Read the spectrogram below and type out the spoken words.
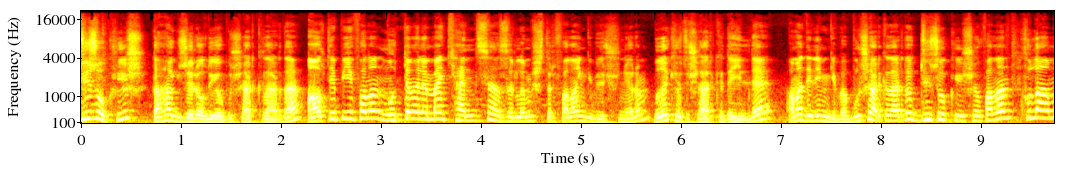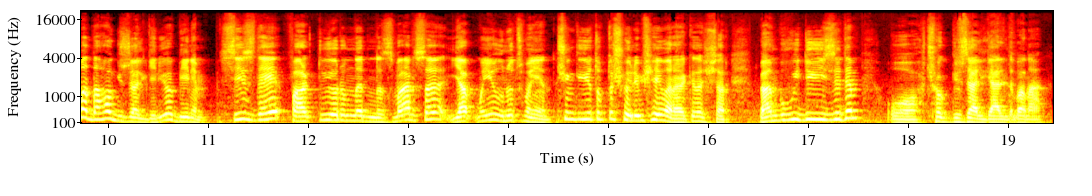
düz okuyuş daha güzel oluyor bu şarkılarda. Altyapıyı falan muhtemelen ben kendisi hazırlamıştır falan gibi düşünüyorum. Bu da kötü şarkı değildi. Ama dediğim gibi bu şarkılarda düz okuyuşu falan kulağıma daha güzel geliyor benim. Siz de farklı yorumlarınız varsa yapmayı unutmayın. Çünkü YouTube'da şöyle bir şey var arkadaşlar. Ben bu videoyu izledim. Oh çok güzel geldi bana.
